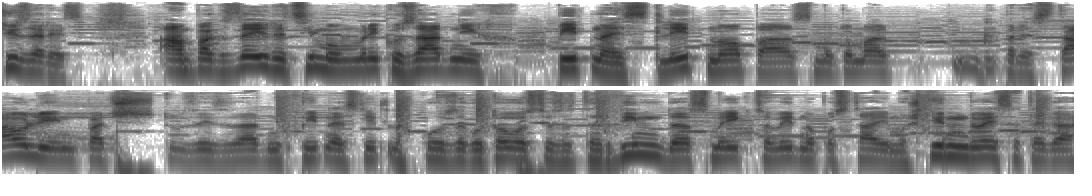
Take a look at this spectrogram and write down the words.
Čisto res. Ampak zdaj, recimo, bom rekel, zadnjih 15 let, no pa smo to malo prestavili in pač zdaj za zadnjih 15 let lahko zagotovo se zatrdim, da smrekco vedno postavimo 24.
